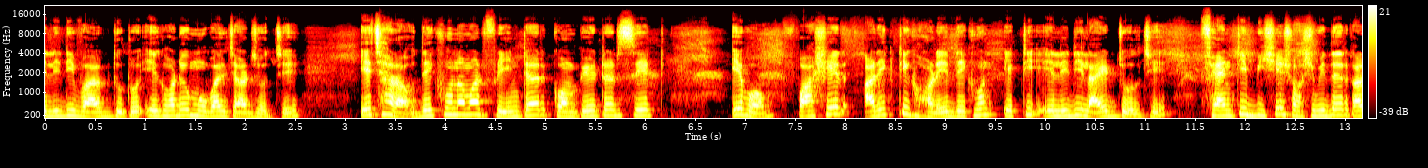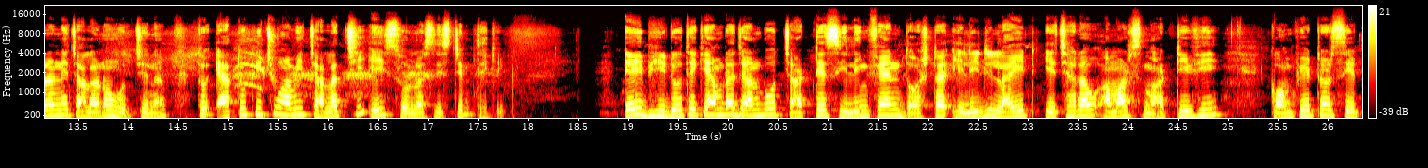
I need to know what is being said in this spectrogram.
এলইডি বাল্ব দুটো, এ ঘরেও মোবাইল চার্জ হচ্ছে। এছাড়াও দেখুন আমার প্রিন্টার, কম্পিউটার সেট এবং পাশের আরেকটি ঘরে দেখুন একটি এলইডি লাইট জ্বলছে। ফ্যানটি বিশেষ অসুবিধার কারণে চালানো হচ্ছে না। তো এত কিছু আমি চালাচ্ছি এই সোলার সিস্টেম থেকে। এই ভিডিও থেকে আমরা জানব চারটে সিলিং ফ্যান দশটা এলইডি লাইট, এছাড়াও আমার smart TV computer set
